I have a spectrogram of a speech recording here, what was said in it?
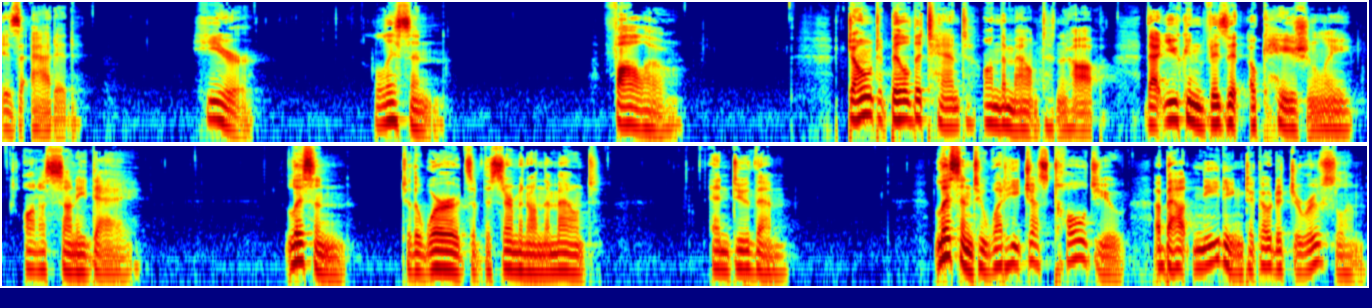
is added. Hear, listen, follow. Don't build a tent on the mountaintop that you can visit occasionally on a sunny day. Listen to the words of the Sermon on the Mount and do them. Listen to what he just told you about needing to go to Jerusalem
